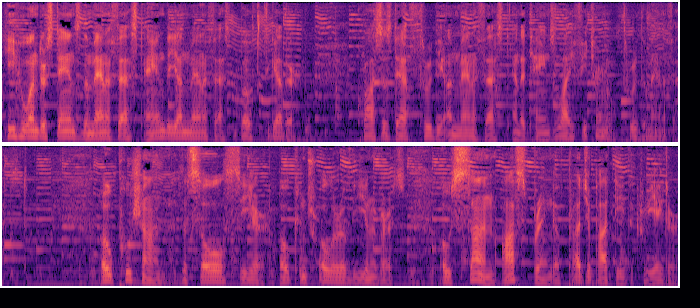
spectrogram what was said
he who understands the manifest and the unmanifest both together crosses death through the unmanifest and attains life eternal through the manifest. O Pushan, the sole seer, O controller of the universe, O sun, offspring of Prajapati the creator,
